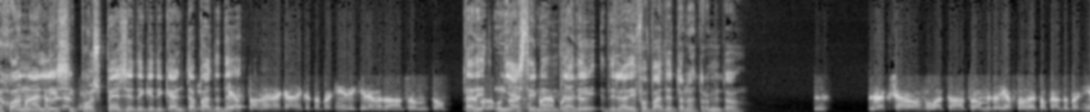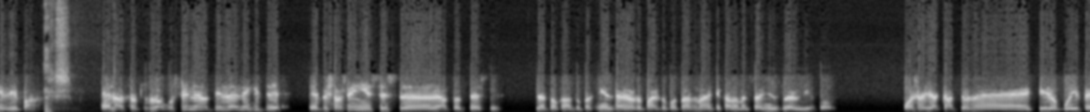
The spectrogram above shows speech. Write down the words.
Έχω αναλύσει πώς αδυναμίες. παίζεται και τι κάνει τα πάντα. Γι' Δεν- αυτό δεν έκανε και το παιχνίδι, κύριε, με τον Ατρόμητο. Δηλαδή, Αυτό το μια κομμάτι στιγμή. είναι πάρα πολύ Δηλαδή, δηλαδή φοβάται τον Ατρόμητο; Δεν ξέρω αν φοβάται τον Ατρόμητο, γι' αυτό δεν το κάνει το παιχνίδι, είπα. Εντάξει. Ένας από τους λόγους είναι ότι δεν έχει τη- εμπιστοσύνη στις δυνατότητές της. Δεν το κάνει το παιχνίδι, θέλει να το πάρει το ποτάσμα και καλομετσάνι δεν γι' αυτό. Όσο για κάποιον ε, κύριο που είπε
